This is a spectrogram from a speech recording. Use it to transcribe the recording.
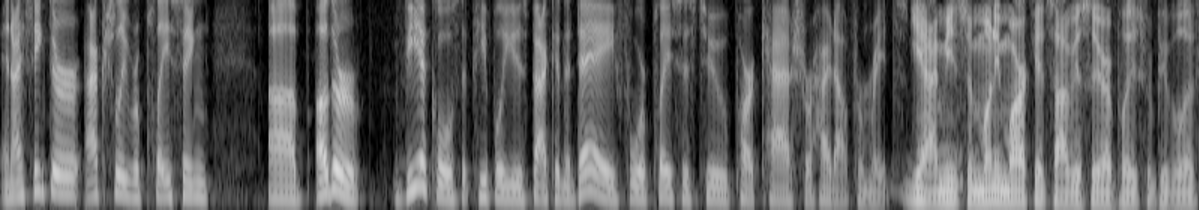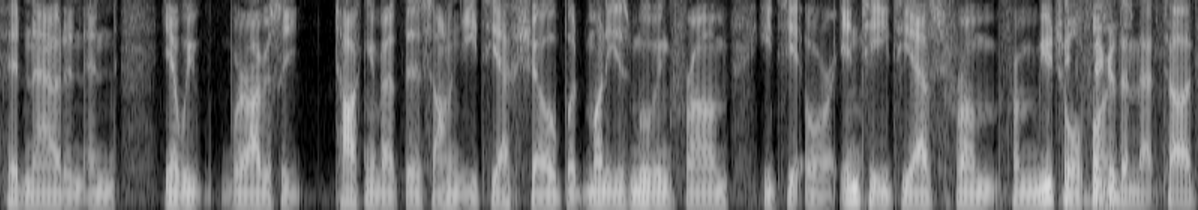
and I think they're actually replacing uh, other vehicles that people used back in the day for places to park cash or hide out from rates. Yeah, I mean, so money markets obviously are a place where people have hidden out, and and you know we we're obviously talking about this on an ETF show, but money is moving from ETF or into ETFs from from mutual It's funds. bigger than that, Todd.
